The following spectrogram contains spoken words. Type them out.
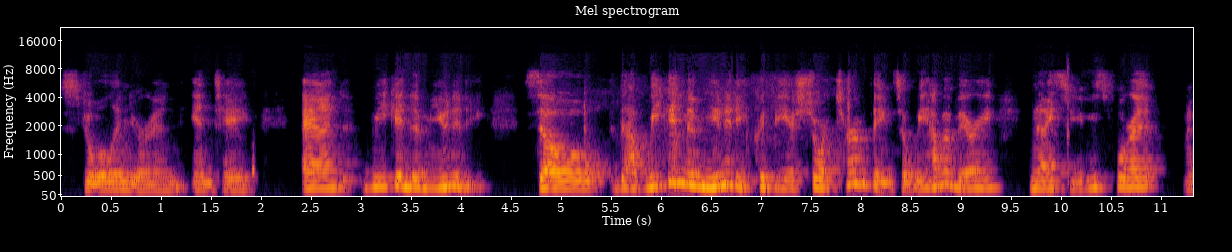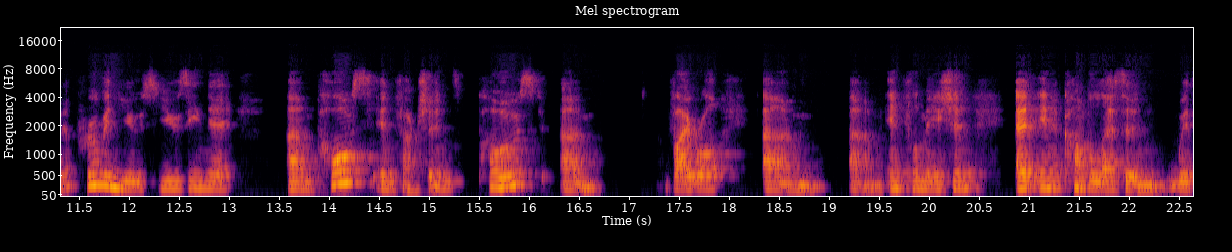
stool and urine intake and weakened immunity. So that weakened immunity could be a short-term thing. So we have a very nice use for it and a proven use using it um, post infections, post um, viral um, um, inflammation in a convalescent with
